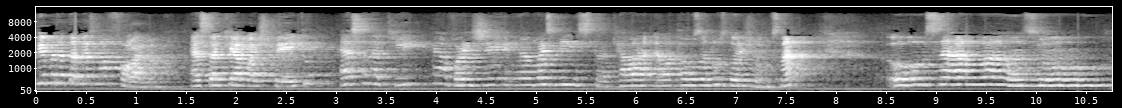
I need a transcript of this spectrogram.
Vibra da mesma forma. Essa daqui é a voz de peito, essa daqui é a voz de é a voz mista, que ela, ela tá usando os dois juntos, né? O céu azul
